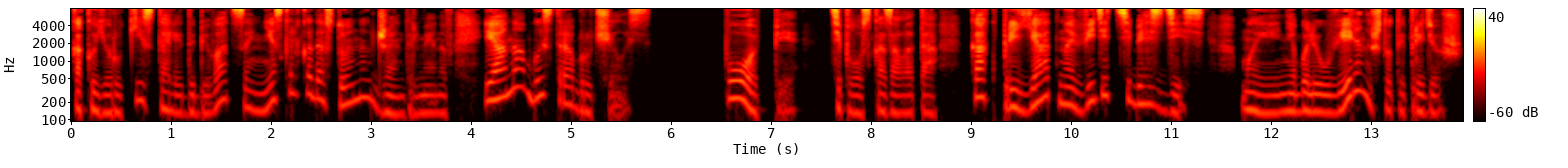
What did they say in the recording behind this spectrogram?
как ее руки стали добиваться несколько достойных джентльменов, и она быстро обручилась. «Поппи», — тепло сказала та, — «как приятно видеть тебя здесь. Мы не были уверены, что ты придешь.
